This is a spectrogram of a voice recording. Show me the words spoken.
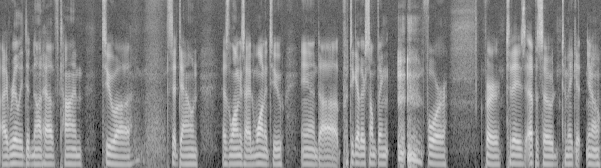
I really did not have time to uh, sit down as long as I had wanted to and uh, put together something for for today's episode to make it you know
